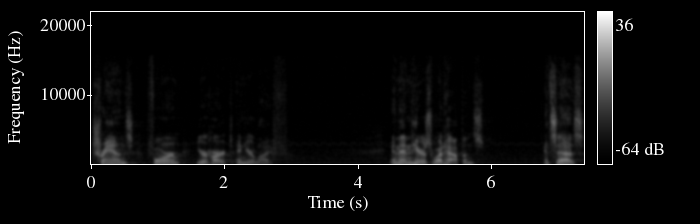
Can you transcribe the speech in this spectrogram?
transform your heart and your life. And then here's what happens it says,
